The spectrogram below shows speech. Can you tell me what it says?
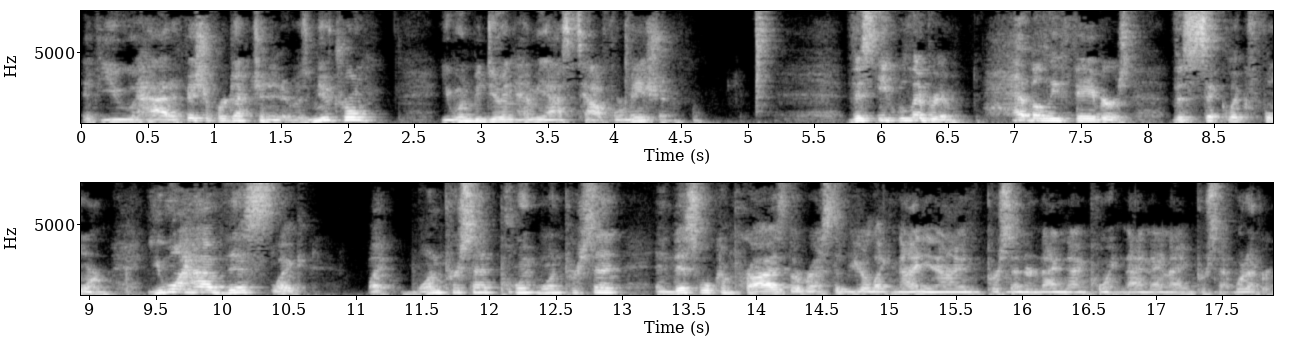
If you had a Fischer projection and it was neutral, you wouldn't be doing hemiacetal formation. This equilibrium heavily favors the cyclic form. You will have this like like 1%, 0.1%, and this will comprise the rest of your like 99% or 99.999%, whatever.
